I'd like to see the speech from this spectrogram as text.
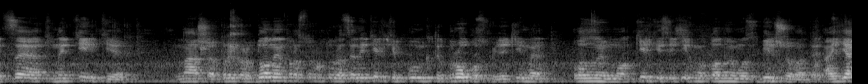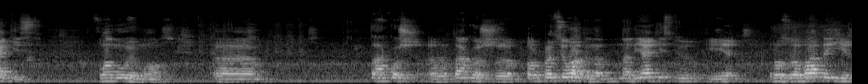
і це не тільки наша прикордонна інфраструктура, це не тільки пункти пропуску, які ми плануємо, кількість яких ми плануємо збільшувати, а якість плануємо е, також, е, також е, пропрацювати над, над якістю і розвивати їх.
